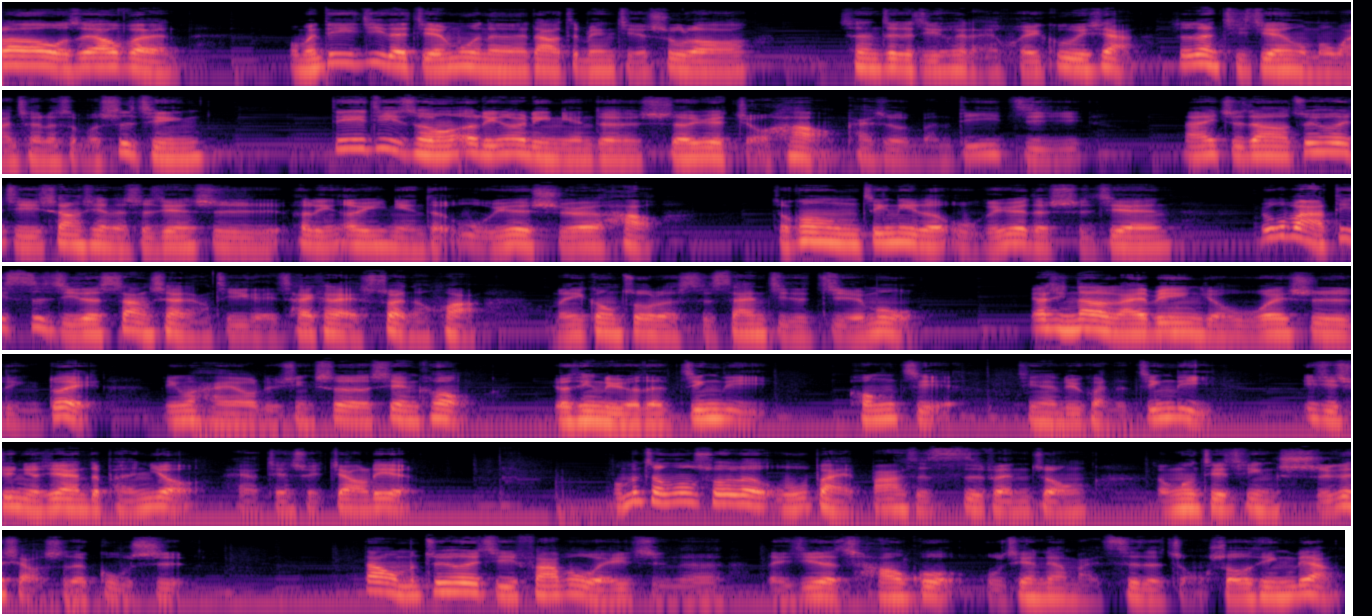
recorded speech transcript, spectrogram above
Hello，我是 Alvin。我们第一季的节目呢，到这边结束喽。趁这个机会来回顾一下这段期间我们完成了什么事情。第一季从二零二零年的十二月九号开始，我们第一集，那一直到最后一集上线的时间是二零二一年的五月十二号，总共经历了五个月的时间。如果把第四集的上下两集给拆开来算的话，我们一共做了十三集的节目。邀请到的来宾有五位是领队，另外还有旅行社线控、游艇旅游的经理、空姐、青年旅馆的经理，一起去纽西兰的朋友，还有潜水教练。我们总共说了五百八十四分钟，总共接近十个小时的故事。到我们最后一集发布为止呢，累积了超过五千两百次的总收听量。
